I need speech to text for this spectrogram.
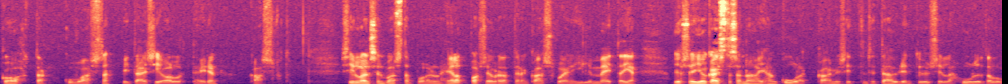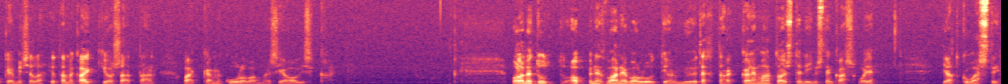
kohta kuvassa pitäisi olla teidän kasvot. Silloin sen vastapuolen on helppo seurata teidän kasvojen ilmeitä ja jos ei jokaista sanaa ihan kuulekaan, niin sitten se täydentyy sillä huulilta lukemisella, jota me kaikki osataan, vaikka emme kuulovammaisia olisikaan. Me olemme oppineet vain evoluution myötä tarkkailemaan toisten ihmisten kasvoja jatkuvasti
